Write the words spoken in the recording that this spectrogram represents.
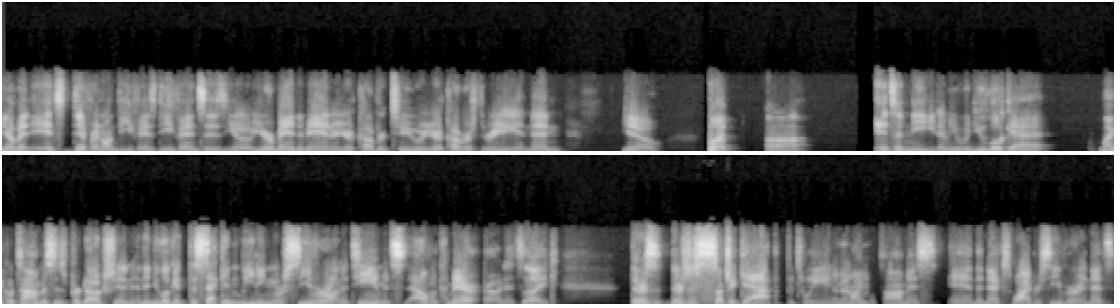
you know, but it's different on defense. Defense is you know you're man to man or you're cover two or you're cover three, and then you know, but uh, it's a need. I mean, when you look at Michael Thomas's production, and then you look at the second leading receiver on the team, it's Alvin Kamara, and it's like there's there's just such a gap between Michael Thomas and the next wide receiver, and that's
